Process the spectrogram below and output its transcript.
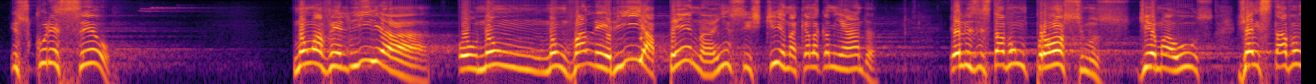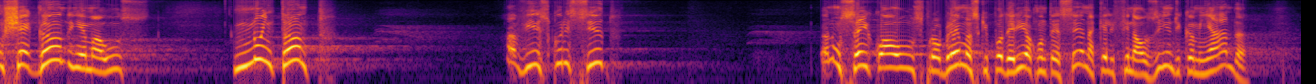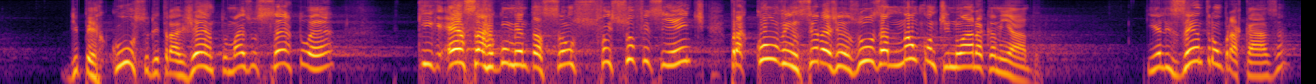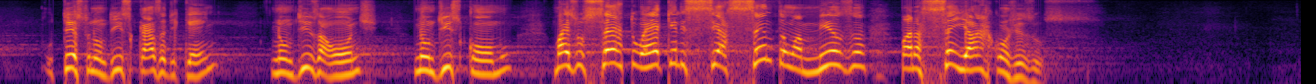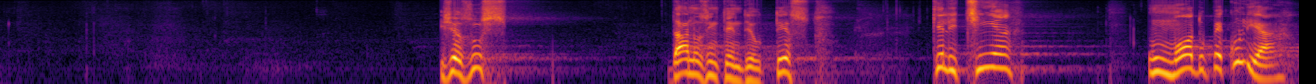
escureceu. Não haveria ou não, não valeria a pena insistir naquela caminhada. Eles estavam próximos de Emaús, já estavam chegando em Emaús. No entanto, havia escurecido. Eu não sei qual os problemas que poderiam acontecer naquele finalzinho de caminhada, de percurso, de trajeto, mas o certo é que essa argumentação foi suficiente para convencer a Jesus a não continuar a caminhada. E eles entram para casa, o texto não diz casa de quem, não diz aonde, não diz como, mas o certo é que eles se assentam à mesa para ceiar com Jesus. Jesus dá-nos entender o texto que ele tinha um modo peculiar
